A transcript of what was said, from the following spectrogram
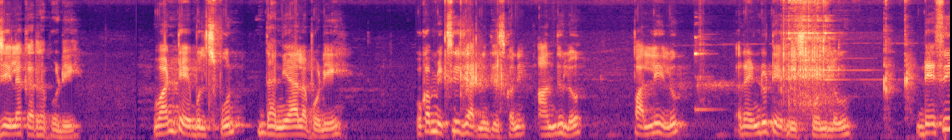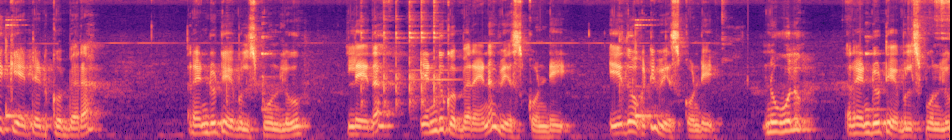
జీలకర్ర పొడి వన్ టేబుల్ స్పూన్ ధనియాల పొడి. ఒక మిక్సీ జార్ని తీసుకొని అందులో పల్లీలు రెండు టేబుల్ స్పూన్లు డెసికేటెడ్ కొబ్బెర రెండు టేబుల్ స్పూన్లు లేదా ఎండు కొబ్బరి అయినా వేసుకోండి. ఏదో ఒకటి వేసుకోండి. నువ్వులు రెండు టేబుల్ స్పూన్లు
